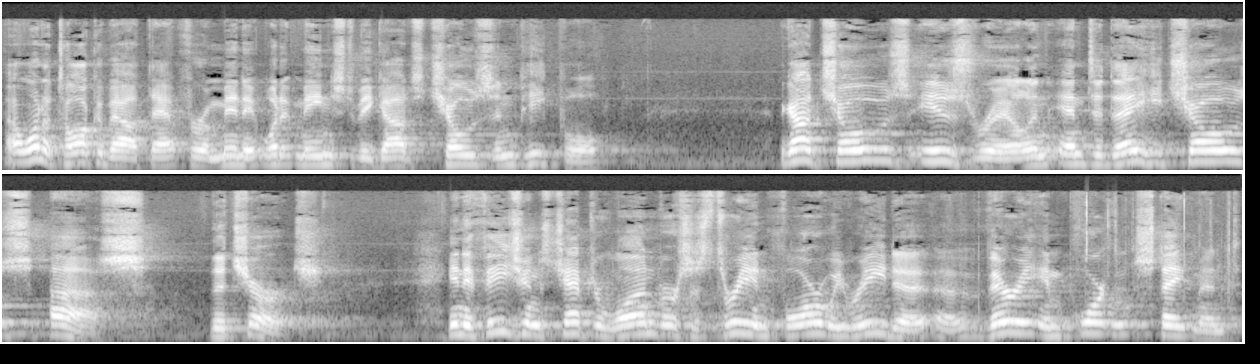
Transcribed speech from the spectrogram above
I want to talk about that for a minute, what it means to be God's chosen people. God chose Israel, and, and today He chose us, the church. In Ephesians chapter 1, verses 3 and 4, we read a, a very important statement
